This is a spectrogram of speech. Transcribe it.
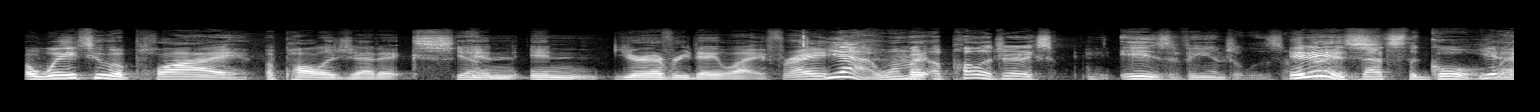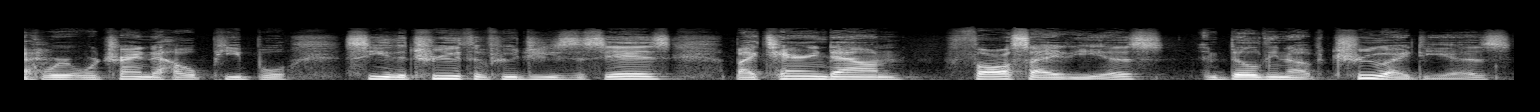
a way to apply apologetics Yep. in in your everyday life, right? Yeah, well, But- apologetics is evangelism. It is. is. That's the goal. Yeah. Like we're we're trying to help people see the truth of who Jesus is by tearing down false ideas and building up true ideas,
